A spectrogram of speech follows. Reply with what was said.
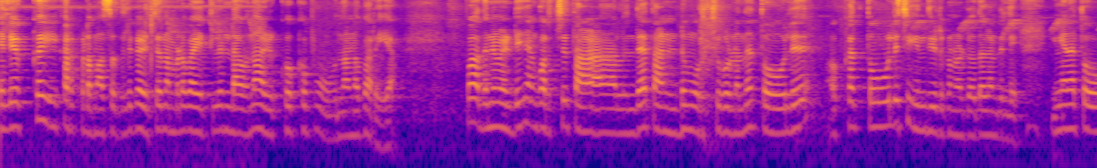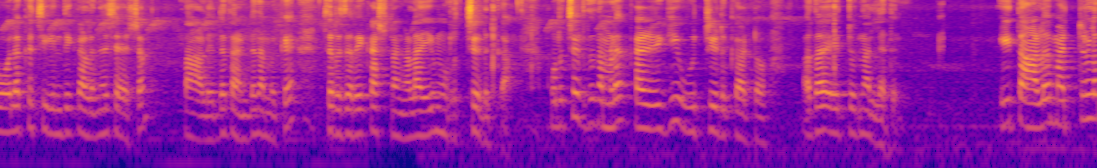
ഇലയൊക്കെ ഈ കർക്കിടക മാസത്തിൽ കഴിച്ചാൽ നമ്മുടെ വയറ്റിലുണ്ടാകുന്ന അഴുക്കൊക്കെ പോകുമെന്നാണ് പറയുക അപ്പോൾ അതിന് വേണ്ടി ഞാൻ കുറച്ച് താളിന്റെ തണ്ട് മുറിച്ച് കൊണ്ടുവന്ന് തോൽ ഒക്കെ തോൽ ചീന്തി എടുക്കണം കേട്ടോ അത് കണ്ടില്ലേ? ഇങ്ങനെ തോലൊക്കെ ചീന്തി കളഞ്ഞ ശേഷം താളിന്റെ തണ്ട് നമുക്ക് ചെറിയ ചെറിയ കഷ്ണങ്ങളായി മുറിച്ചെടുക്കാം. മുറിച്ചെടുത്ത് നമ്മൾ കഴുകി ഊറ്റിയെടുക്കാം കേട്ടോ അതാണ് ഏറ്റവും നല്ലത്. ഈ താൾ മറ്റുള്ള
